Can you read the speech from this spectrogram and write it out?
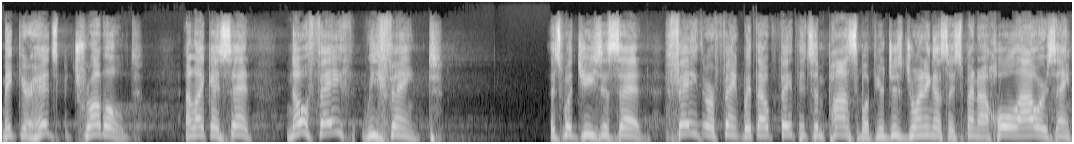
Make your heads troubled. And like I said, no faith, we faint. That's what Jesus said. Faith or faint. Without faith, it's impossible. If you're just joining us, I spent a whole hour saying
